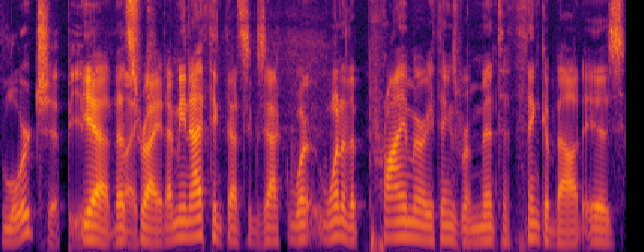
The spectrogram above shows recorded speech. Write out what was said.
lordship even. Yeah, that's Like, right. I mean, I think that's exactly what one of the primary things we're meant to think about is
